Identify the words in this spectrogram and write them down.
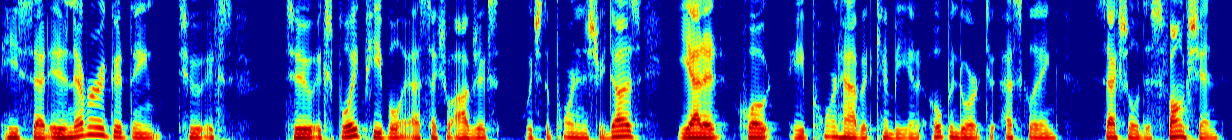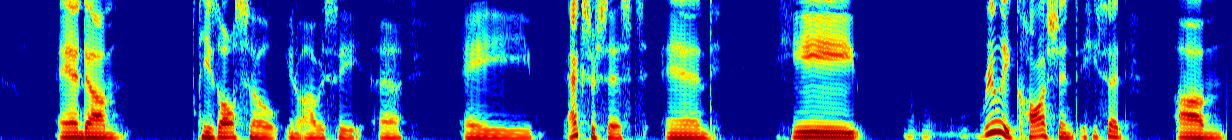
He said, "It is never a good thing to ex- to exploit people as sexual objects, which the porn industry does." He added, "quote A porn habit can be an open door to escalating sexual dysfunction," and um, he's also, you know, obviously uh, a exorcist, and he really cautioned. He said, um,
